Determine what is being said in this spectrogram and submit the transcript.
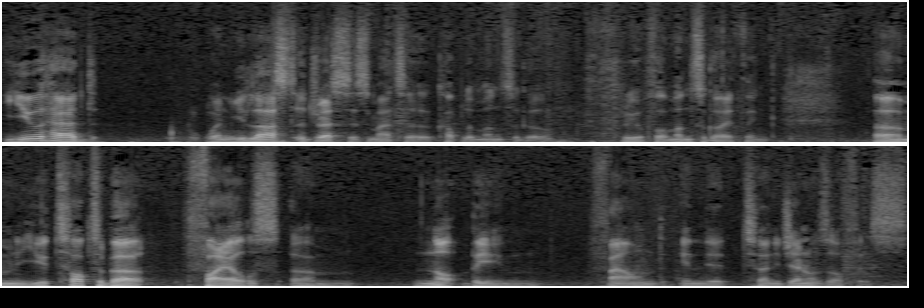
you had when you last addressed this matter a couple of months ago, three or four months ago, I think. Um, you talked about files um, not being found in the Attorney General's office,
